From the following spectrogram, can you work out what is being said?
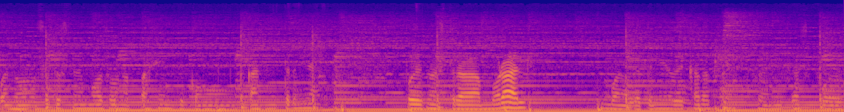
cuando nosotros tenemos a una paciente con cáncer terminal, pues nuestra moral, bueno, dependiendo de cada quien, en mi caso pues,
